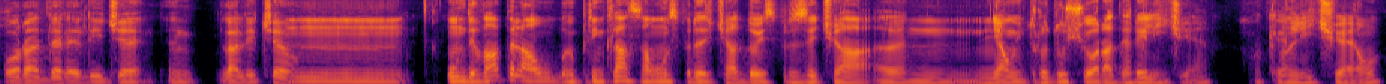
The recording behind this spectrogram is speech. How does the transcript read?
ora de religie în, la liceu? Mm, undeva pe la, prin clasa 11-a, 12-a uh, ne-au introdus și ora de religie okay. în liceu.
